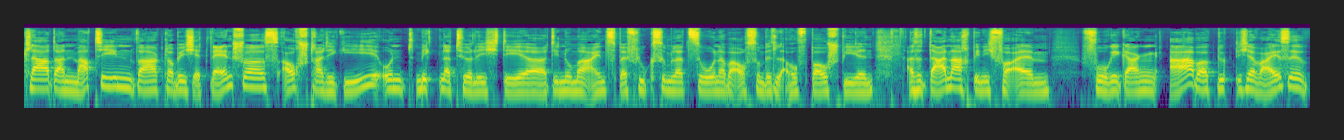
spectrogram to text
Klar, dann Martin war, glaube ich, Adventures, auch Strategie und Mick natürlich der, die Nummer eins bei Flugsimulation, aber auch so ein bisschen Aufbauspielen. Also danach bin ich vor allem vorgegangen. Aber glücklicherweise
